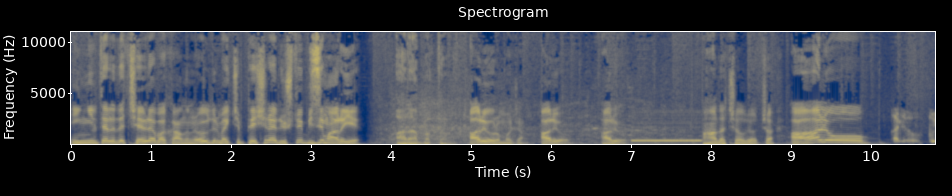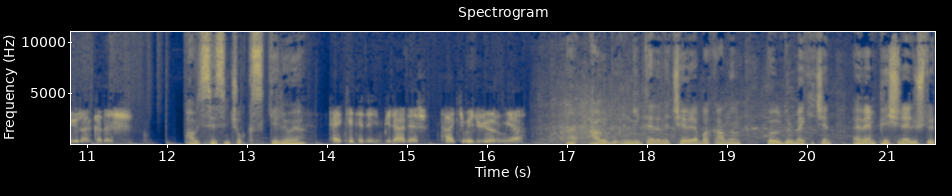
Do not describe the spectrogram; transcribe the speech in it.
İngiltere'de Çevre Bakanlığı'nı öldürmek için peşine düştüğü bizim arıyı. Ara bakalım. Arıyorum hocam. Arıyorum. Arıyorum. Aha da çalıyor. Çal Alo. Alo buyur arkadaş. Abi sesin çok kısık geliyor ya. Hareket edeyim birader. Takip ediliyorum ya. Ha, abi bu İngiltere'de Çevre Bakanlığı'nı öldürmek için efendim peşine düştü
